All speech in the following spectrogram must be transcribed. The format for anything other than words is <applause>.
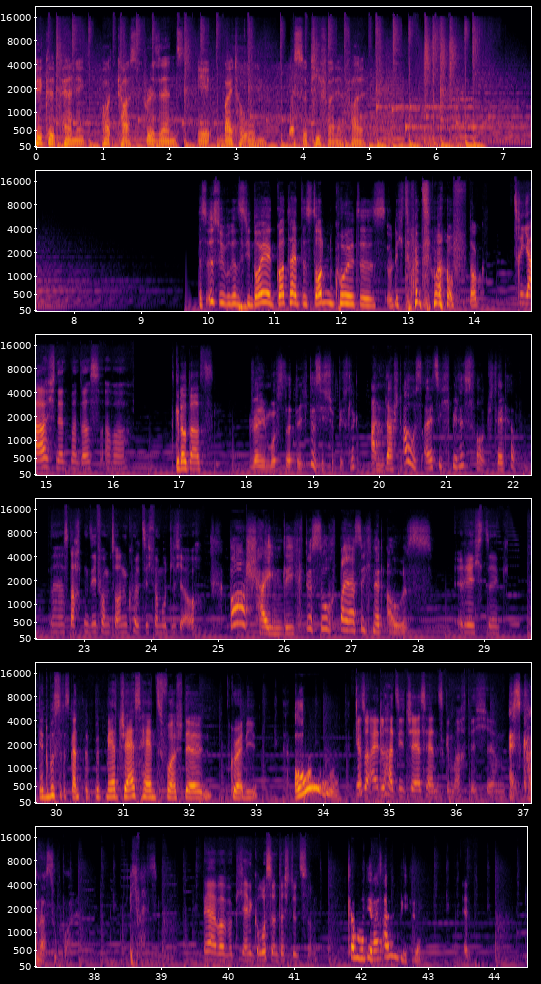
Pickle Panic Podcast Presents. Je weiter oben, desto tiefer der Fall. Das ist übrigens die neue Gottheit des Sonnenkultes. Und ich deute <laughs> mal auf Doc. Triarch nennt man das, aber Genau das. Jenny mustert dich. Das sieht schon ein bisschen anders aus, als ich mir das vorgestellt habe. das dachten sie vom Sonnenkult sich vermutlich auch. Wahrscheinlich. Das sucht man ja sich nicht aus. Richtig. Ja, du musst dir das Ganze mit mehr Jazzhands vorstellen, Granny. Oh, Also Idle hat sie Jazzhands gemacht. Ich ähm, es kann er super. Ich weiß. wäre aber wirklich eine große Unterstützung. Kann man dir was anbieten? Äh.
